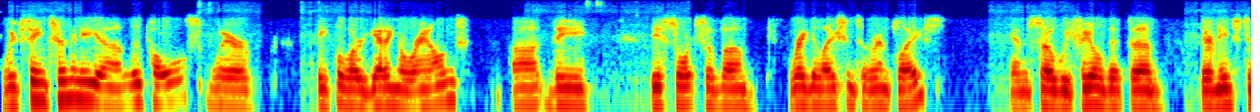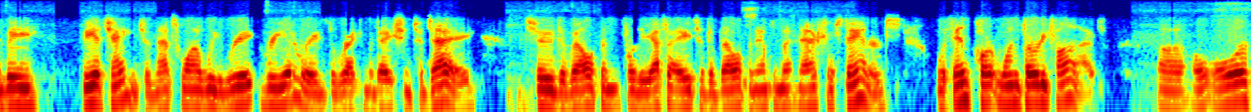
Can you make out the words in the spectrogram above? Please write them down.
we've seen too many uh, loopholes where people are getting around uh, the these sorts of um, regulations that are in place, and so we feel that uh, there needs to be be a change. And that's why we re- reiterated the recommendation today to develop and for the FAA to develop and implement national standards within Part 135 uh, or,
